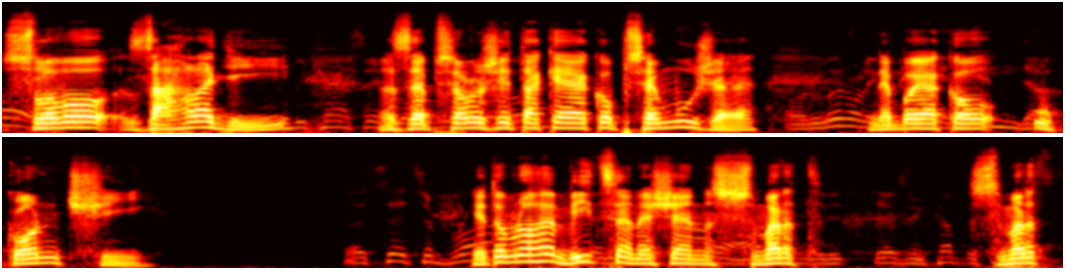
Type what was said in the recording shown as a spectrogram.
Slovo zahladí lze přeložit také jako přemůže nebo jako ukončí. Je to mnohem více než jen smrt. Smrt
